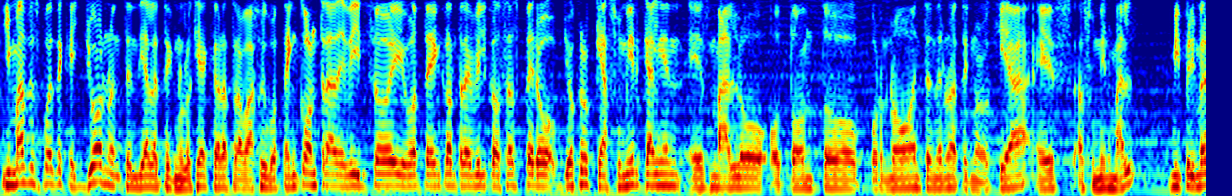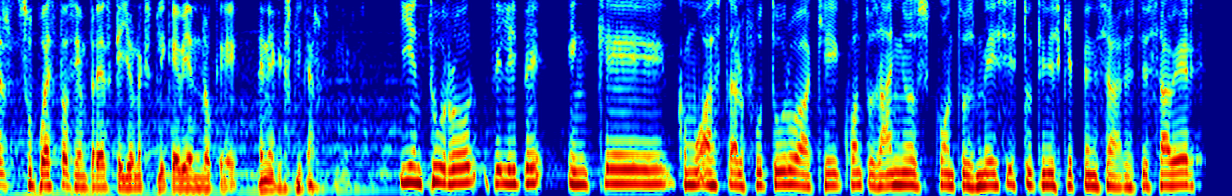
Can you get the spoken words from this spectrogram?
Y más después de que yo no entendía la tecnología que ahora trabajo y voté en contra de Bitso y voté en contra de mil cosas, pero yo creo que asumir que alguien es malo o tonto por no entender una tecnología es asumir mal. Mi primer supuesto siempre es que yo no expliqué bien lo que tenía que explicar. Y en tu rol, Felipe, ¿en qué, como hasta el futuro, a qué, cuántos años, cuántos meses tú tienes que pensar? Es de saber,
